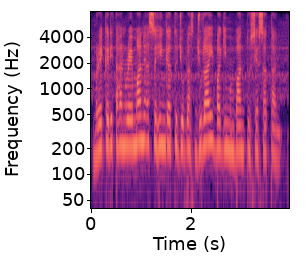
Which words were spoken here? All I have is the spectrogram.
Mereka ditahan reman sehingga 17 Julai bagi membantu siasatan.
